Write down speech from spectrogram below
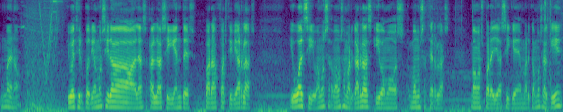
Bueno. Iba a decir, podríamos ir a las, las siguientes para fastidiarlas. Igual sí, vamos, vamos a marcarlas y vamos, vamos a hacerlas. Vamos para allá, así que marcamos aquí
